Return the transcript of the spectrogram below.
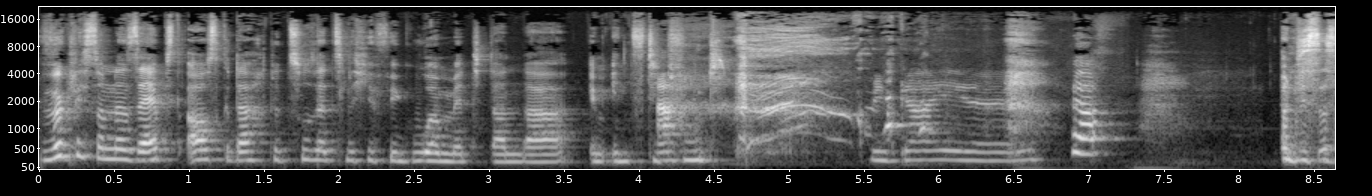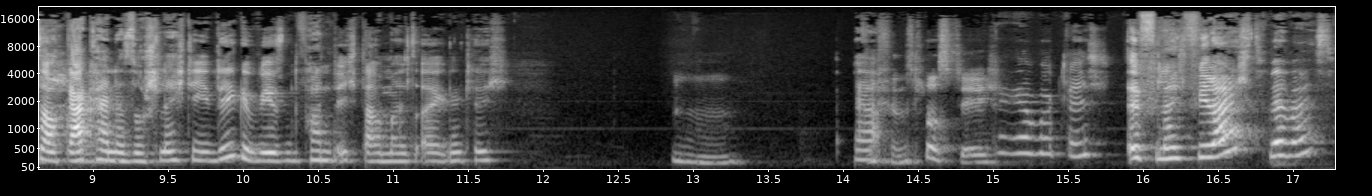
wirklich so eine selbst ausgedachte zusätzliche Figur mit dann da im Institut. Wie geil. Ja. Und Das es ist auch gar keine so schlechte Idee gewesen, fand ich damals eigentlich. Mhm. Ja. Ich finde es lustig. Ja, wirklich. Äh, vielleicht, vielleicht, wer weiß.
